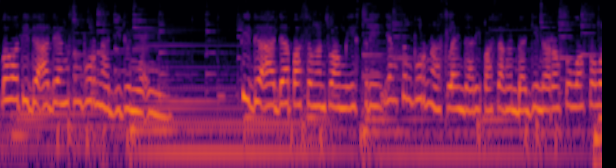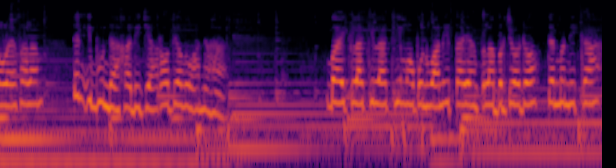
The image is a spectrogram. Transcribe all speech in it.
bahwa tidak ada yang sempurna di dunia ini. Tidak ada pasangan suami istri yang sempurna selain dari pasangan baginda Rasulullah SAW dan ibunda Khadijah radhiyallahu anha. Baik laki-laki maupun wanita yang telah berjodoh dan menikah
